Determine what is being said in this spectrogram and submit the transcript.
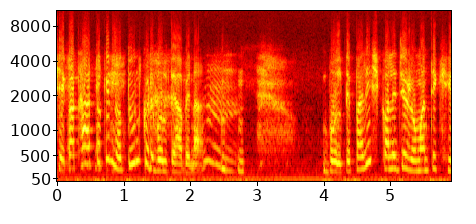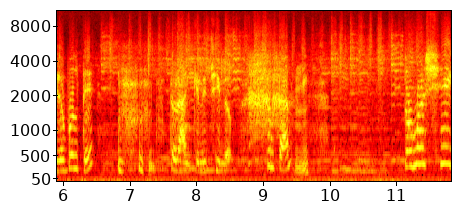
সে কথা আর তোকে নতুন করে বলতে হবে না। বলতে পারিস কলেজের রোমান্টিক হিরো বলতে তোর আঙ্কেলই ছিল। সুলতান তোমার সেই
